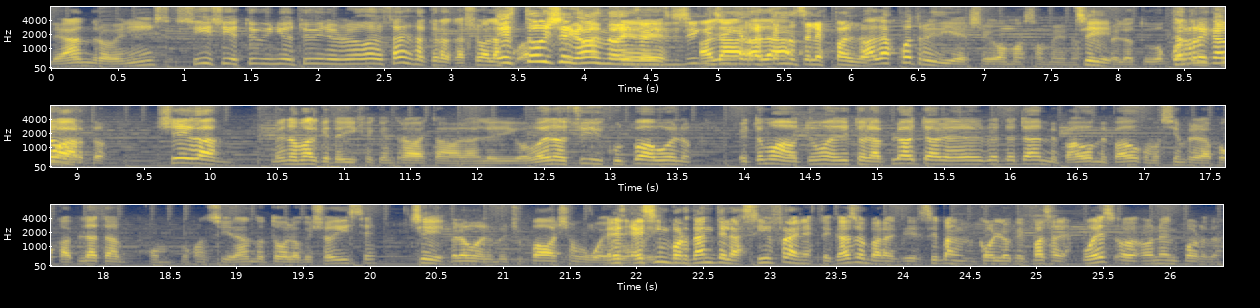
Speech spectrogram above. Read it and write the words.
Leandro, ¿venís? Sí, sí, estoy viniendo, estoy viniendo. ¿Sabes a qué hora cayó? A las Estoy llegando, dice, sigue- sigue rascándose la espalda. A las 4 y 10 llegó más o menos Sí. el pelotudo. Te 4 y cuarto. Llega, menos mal que te dije que entraba a esta hora. Le digo, bueno, sí, disculpa, bueno. Tomado, tomado esto la plata, la, la, la, la, me pagó, me pagó, como siempre era poca plata, con- considerando todo lo que yo hice. Sí. Pero bueno, me chupaba ya un huevo. ¿Es, importante la cifra en este caso para que sepan con lo que pasa después o, o no importa?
